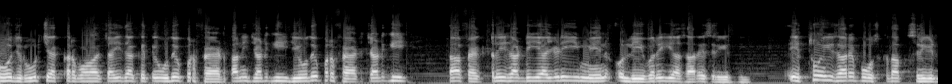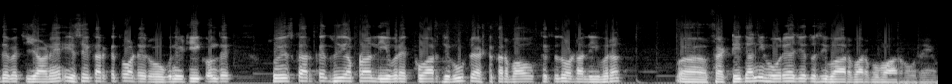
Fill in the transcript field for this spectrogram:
ਉਹ ਜ਼ਰੂਰ ਚੈੱਕ ਕਰਵਾਉਣਾ ਚਾਹੀਦਾ। ਕਿਤੇ ਉਹਦੇ ਉੱਪਰ ਫੈਟ ਤਾਂ ਨਹੀਂ ਚੜ ਗਈ। ਜੇ ਉਹਦੇ ਉੱਪਰ ਫੈਟ ਚੜ ਗਈ, ਤਾਂ ਫੈਕਟਰੀ ਸਾਡੀ ਆ ਜਿਹੜੀ ਮੇਨ ਉਹ ਲੀਵਰ ਹੀ ਆ ਸਾਰੇ ਸਰੀਰ ਦੀ। ਇੱਥੋਂ ਹੀ ਸਾਰੇ ਪੋਸ਼ਕ ਤੱਤ ਸਰੀਰ ਦੇ ਵਿੱਚ ਜਾਣੇ ਇਸੇ ਕਰਕੇ ਤੁਹਾਡੇ ਰੋਗ ਨਹੀਂ ਠੀਕ ਹੁੰਦੇ। ਸੋ ਇਸ ਕਰਕੇ ਤੁਸੀਂ ਆਪਣਾ ਲੀਵਰ ਇੱਕ ਵਾਰ ਜ਼ਰੂਰ ਟੈਸਟ ਕਰਵਾਓ, ਕਿਤੇ ਤੁਹਾਡਾ ਲੀਵਰ ਫੈਟੀ ਤਾਂ ਨਹੀਂ ਹੋ ਰਿਹਾ ਜੇ ਤੁਸੀਂ ਵਾਰ-ਵਾਰ ਬਿਮਾਰ ਹੋ ਰਹੇ ਹੋ।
